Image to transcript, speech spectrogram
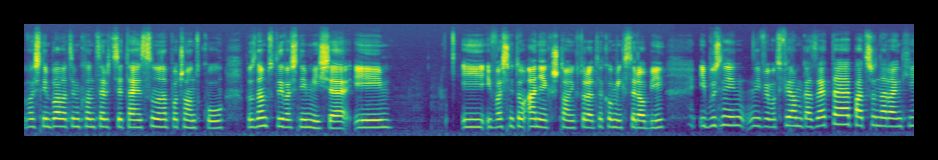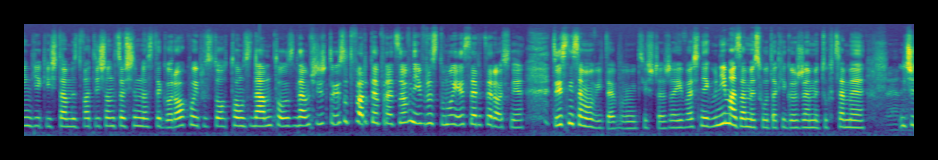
właśnie byłam na tym koncercie Tańsunu na początku, poznałam tutaj właśnie Misie i i, i właśnie tą Anię Krztoń, która te komiksy robi. I później, nie wiem, otwieram gazetę, patrzę na ranking jakiś tam z 2018 roku i po prostu tą znam, tą znam, przecież to jest otwarte pracownie i po prostu moje serce rośnie. To jest niesamowite, powiem ci szczerze. I właśnie jakby nie ma zamysłu takiego, że my tu chcemy, znaczy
